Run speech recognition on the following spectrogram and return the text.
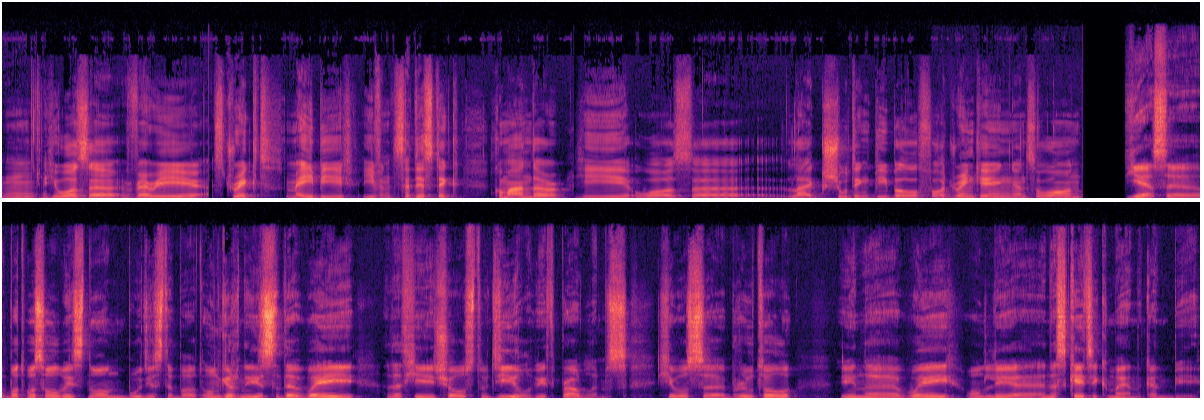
Mm, he was a very strict, maybe even sadistic commander. He was uh, like shooting people for drinking and so on. Yes, uh, what was always known Buddhist about Ungern is the way that he chose to deal with problems. He was uh, brutal in a way only uh, an ascetic man can be.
